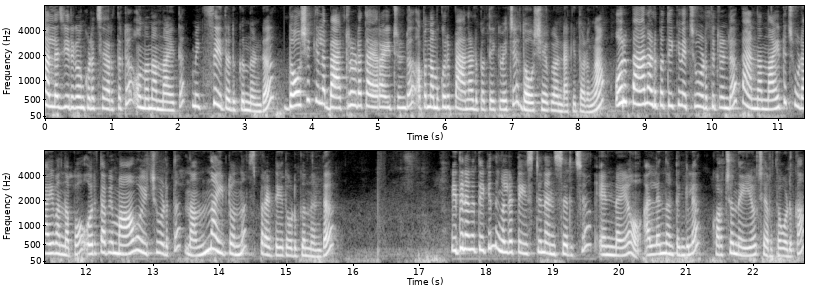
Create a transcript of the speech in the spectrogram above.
നല്ല ജീരകം കൂടെ ചേർത്തിട്ട് ഒന്ന് നന്നായിട്ട് മിക്സ് ചെയ്തെടുക്കുന്നുണ്ട്. ദോശയ്ക്കുള്ള ബാറ്റർ ഇവിടെ തയ്യാറായിട്ടുണ്ട്. അപ്പം നമുക്കൊരു പാൻ അടുപ്പത്തേക്ക് വെച്ച് ദോശയൊക്കെ ഉണ്ടാക്കി തുടങ്ങാം. ഒരു പാൻ അടുപ്പത്തേക്ക് വെച്ച് കൊടുത്തിട്ടുണ്ട്. പാൻ നന്നായിട്ട് ചൂടായി വന്നപ്പോൾ ഒരു തവി മാവ് ഒഴിച്ചു കൊടുത്ത് നന്നായിട്ടൊന്ന് സ്പ്രെഡ് ചെയ്ത് കൊടുക്കുന്നുണ്ട്. ഇതിനകത്തേക്ക് നിങ്ങളുടെ ടേസ്റ്റിനനുസരിച്ച് എണ്ണയോ അല്ലെന്നുണ്ടെങ്കിൽ കുറച്ച് നെയ്യോ ചേർത്ത് കൊടുക്കാം.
